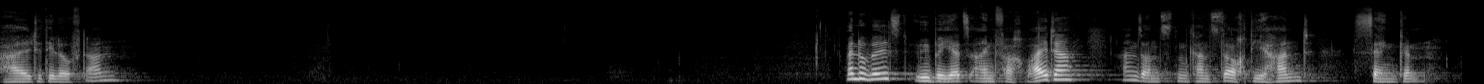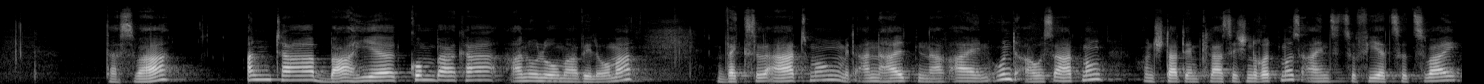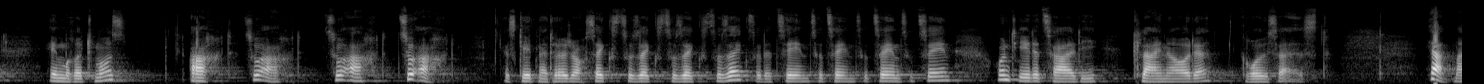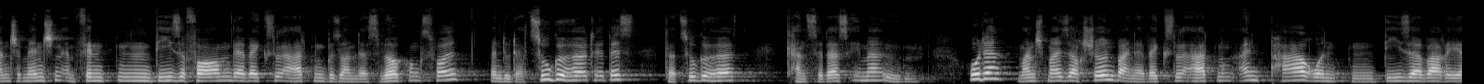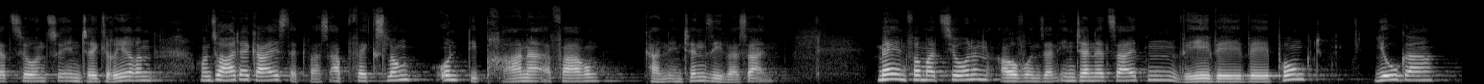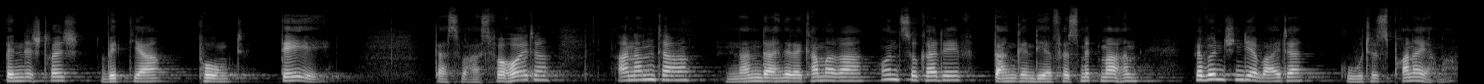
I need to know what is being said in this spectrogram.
Halte die Luft an. Wenn du willst, übe jetzt einfach weiter. Ansonsten kannst du auch die Hand senken. Das war Anta Bahir Kumbhaka Anuloma Viloma. Wechselatmung mit Anhalten nach Ein- und Ausatmung und statt dem klassischen Rhythmus 1 zu 4 zu 2 im Rhythmus 8 zu 8 zu 8 zu 8. Es geht natürlich auch 6 zu 6 zu 6 zu 6 oder 10 zu 10 zu 10 zu 10 und jede Zahl, die kleiner oder größer ist. Ja, manche Menschen empfinden diese Form der Wechselatmung besonders wirkungsvoll. Wenn du dazugehört bist, dazugehört, kannst du das immer üben. Oder manchmal ist es auch schön, bei einer Wechselatmung ein paar Runden dieser Variation zu integrieren. Und so hat der Geist etwas Abwechslung und die Prana-Erfahrung kann intensiver sein. Mehr Informationen auf unseren Internetseiten www.yoga-vidya.de. Das war's für heute. Ananta, Nanda hinter der Kamera und Sukadev danken dir fürs Mitmachen. Wir wünschen dir weiter gutes Pranayama.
